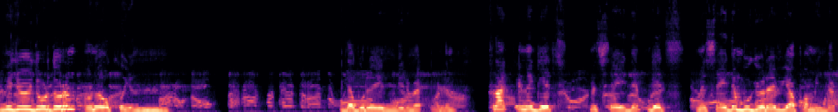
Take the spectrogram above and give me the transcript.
Videoyu durdurun onu okuyun. Bir de buraya indirmek var değil mi? Franklin'e geçmeseydim, geçmeseydim bu görevi yapamayacak.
